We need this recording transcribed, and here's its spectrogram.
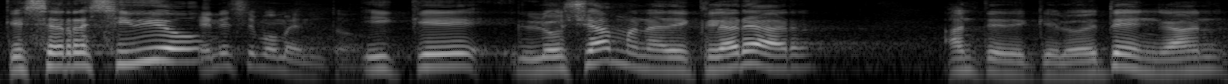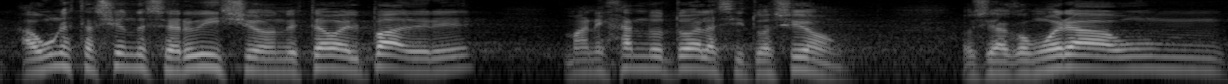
que se recibió En ese momento. y que lo llaman a declarar, antes de que lo detengan, a una estación de servicio donde estaba el padre manejando toda la situación. O sea, como era un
